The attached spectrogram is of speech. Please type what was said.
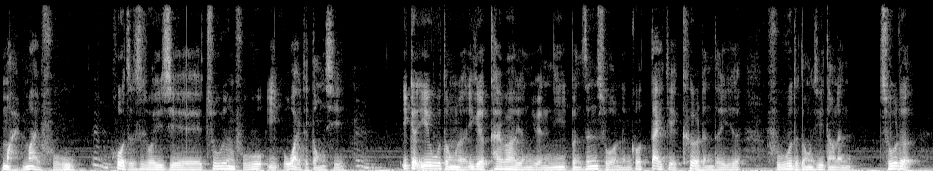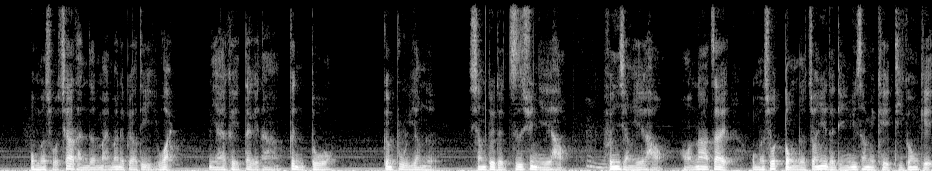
买卖服务，嗯。或者是说一些租赁服务以外的东西，嗯。一个业务同仁，一个开发人员，你本身所能够带给客人的一些服务的东西，当然除了我们所洽谈的买卖的标的以外，你还可以带给他更多、更不一样的相对的资讯也好，嗯。分享也好，哦，那在我们所懂的专业的领域上面，可以提供给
